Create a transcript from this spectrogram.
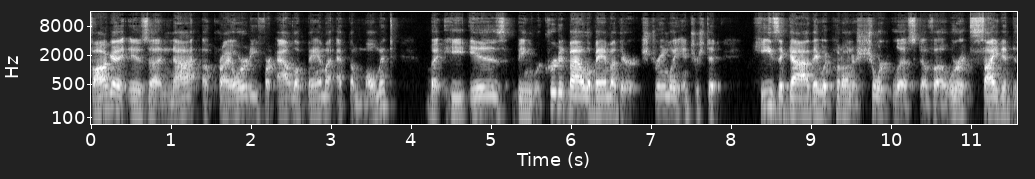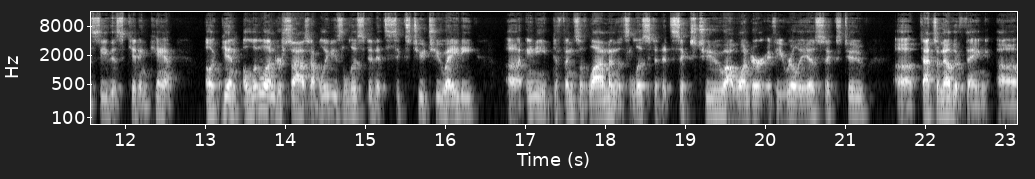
Faga is uh, not a priority for Alabama at the moment, but he is being recruited by Alabama. They're extremely interested. He's a guy they would put on a short list of, uh, we're excited to see this kid in camp. Again, a little undersized. I believe he's listed at 6'2, 280. Uh, any defensive lineman that's listed at 6'2, I wonder if he really is 6'2. Uh, that's another thing uh,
